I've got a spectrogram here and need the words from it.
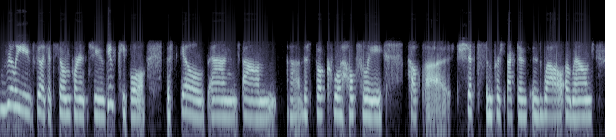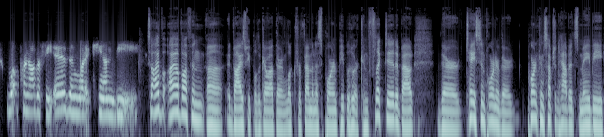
really feel like it's so important to give people the skills and um, uh, this book will hopefully help uh, shift some perspectives as well around what pornography is and what it can be. So I've I have often uh, advised people to go out there and look for feminist porn. People who are conflicted about their taste in porn or their porn consumption habits, maybe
